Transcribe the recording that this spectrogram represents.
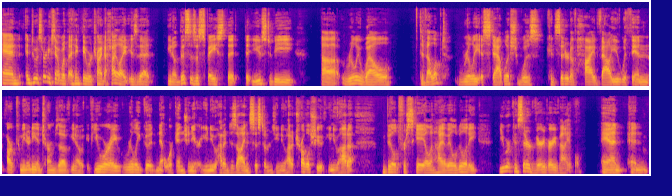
And and to a certain extent, what I think they were trying to highlight is that, you know, this is a space that that used to be uh, really well developed, really established, was considered of high value within our community in terms of, you know, if you were a really good network engineer, you knew how to design systems, you knew how to troubleshoot, you knew how to build for scale and high availability, you were considered very, very valuable. And and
